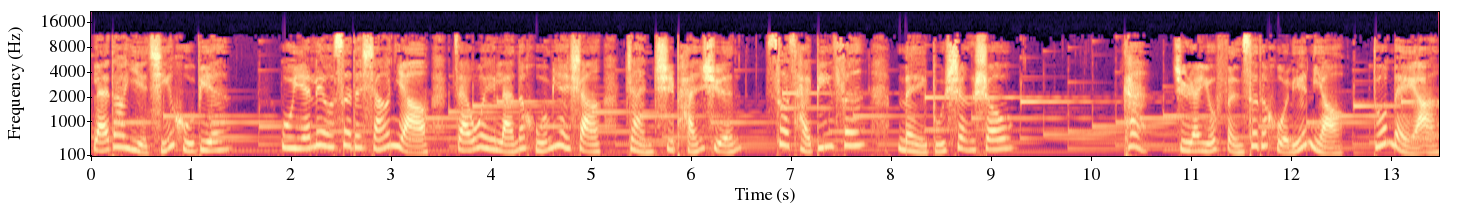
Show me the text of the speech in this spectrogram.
来到野禽湖边，五颜六色的小鸟在蔚蓝的湖面上展翅盘旋，色彩缤纷，美不胜收。看。居然有粉色的火烈鸟，多美啊！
